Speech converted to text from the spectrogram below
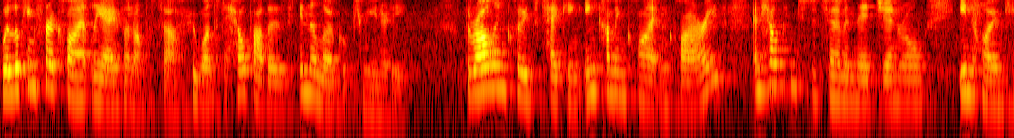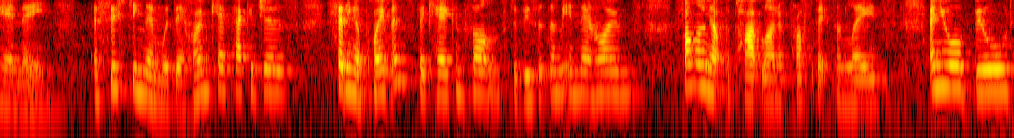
We're looking for a client liaison officer who wants to help others in the local community. The role includes taking incoming client inquiries and helping to determine their general in-home care needs, assisting them with their home care packages, setting appointments for care consultants to visit them in their homes, following up the pipeline of prospects and leads, and you'll build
